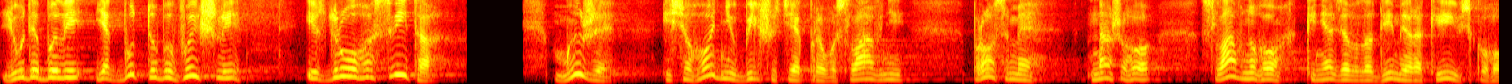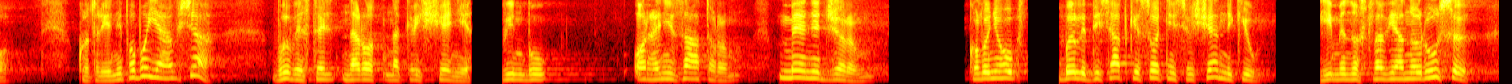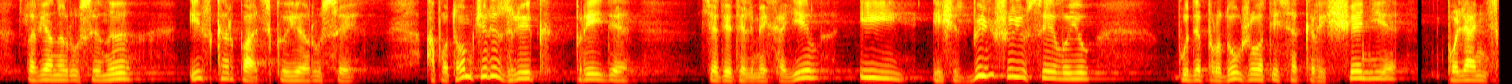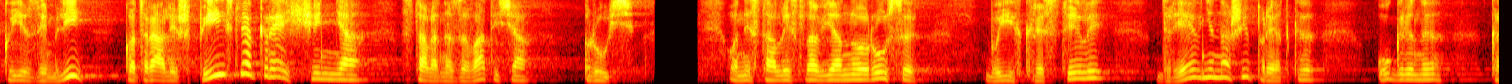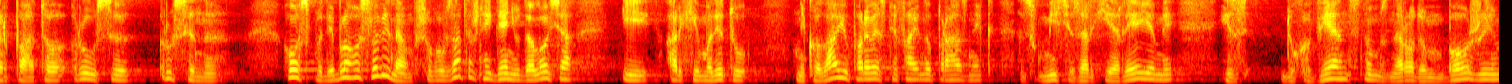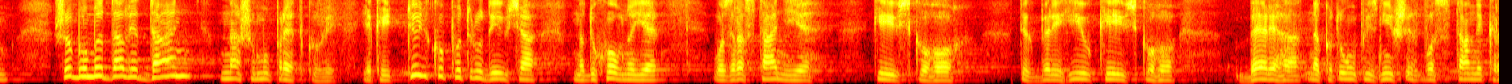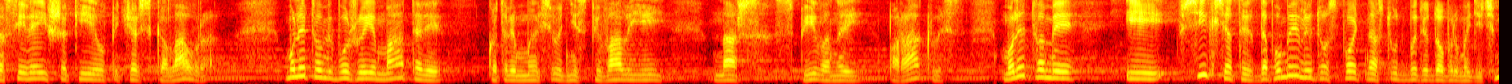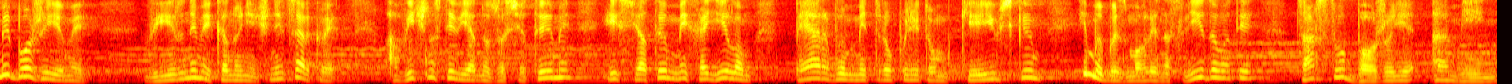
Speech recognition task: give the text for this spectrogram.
Люди були, як будто би вийшли із другого світа. Ми же і сьогодні, в більшості як православні, просимо нашого славного князя Владимира Київського, котрий не побоявся вивести народ на крещення. Він був організатором, менеджером. Коло нього були десятки сотні священників, іменно слав'яно-руси, слав'яно-русини із Карпатської Руси. А потім через рік прийде святитель Михаїл і, і ще з більшою силою буде продовжуватися крещення полянської землі, котра лише після крещення стала називатися Русь. Вони стали слав'яно-руси, бо їх крестили древні наші предки, угрини, Карпато, Руси, Русини. Господи, благослови нам, щоб в завтрашній день удалося і архімолиту Николаю провести файно праздник в місті з архієреями, із духовенством, з народом Божим, щоб ми дали дань нашому предкові, який тільки потрудився на духовне возростання Київського, тих берегів Київського берега, на котрому пізніше восстане красивейша Києво-Печерська лавра, молитвами Божої Матері, котрим ми сьогодні співали їй наш співаний параклис, молитвами і всіх святих, да помилуй Господь нас тут бути добрими дітьми Божіїми, вірними канонічної церкви, а в вічності в'єдно за святими і святим Михаїлом, первим митрополітом Київським, і ми би змогли наслідувати Царство Божоє. Амінь.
